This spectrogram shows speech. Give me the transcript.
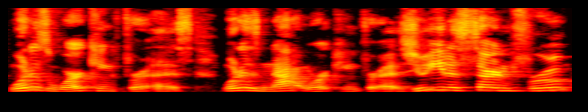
what is working for us, what is not working for us. You eat a certain fruit,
